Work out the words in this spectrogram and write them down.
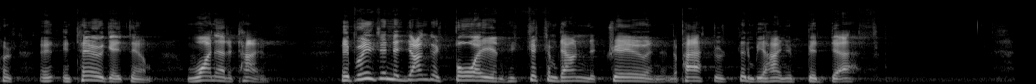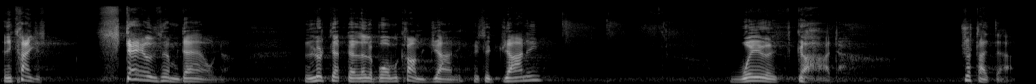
interrogate them one at a time. He brings in the youngest boy and he sits him down in the chair, and, and the pastor's sitting behind his big desk. And he kind of just stares him down and looked at the little boy. We call him Johnny. He said, Johnny, where is God? Just like that.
